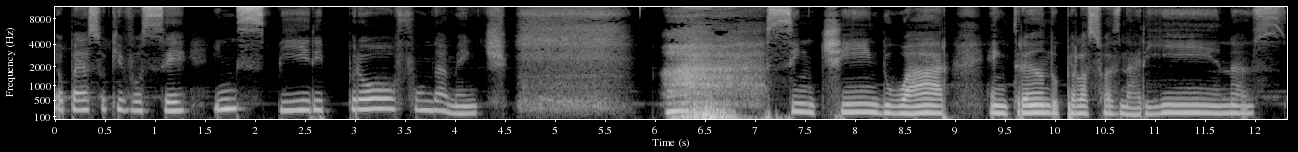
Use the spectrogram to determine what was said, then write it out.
eu peço que você inspire profundamente. Ah, sentindo o ar entrando pelas suas narinas.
